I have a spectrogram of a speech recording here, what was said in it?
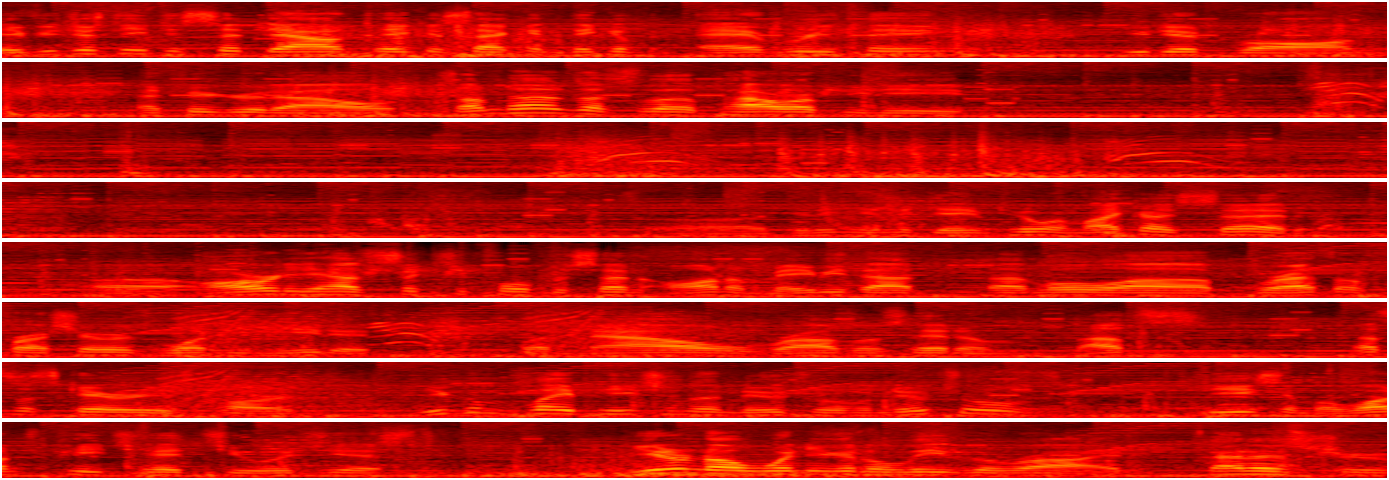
If you just need to sit down, take a second, think of everything you did wrong, and figure it out, sometimes that's the power up you need. Uh, getting into game two, and like I said, uh, already has 64% on him. Maybe that, that little uh, breath of fresh air is what he needed. But now Razo's hit him. That's that's the scariest part. You can play Peach in the neutral. The neutral's decent, but once Peach hits you, it's just you don't know when you're gonna leave the ride. That is true.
